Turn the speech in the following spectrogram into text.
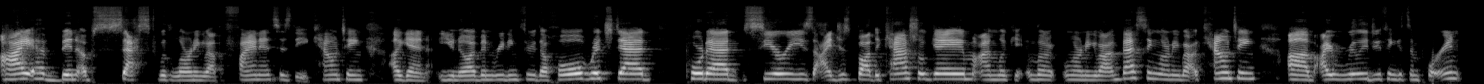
I have been obsessed with learning about the finances, the accounting. Again, you know, I've been reading through the whole Rich Dad Poor Dad series. I just bought the cash flow game. I'm looking le- learning about investing, learning about accounting. Um, I really do think it's important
